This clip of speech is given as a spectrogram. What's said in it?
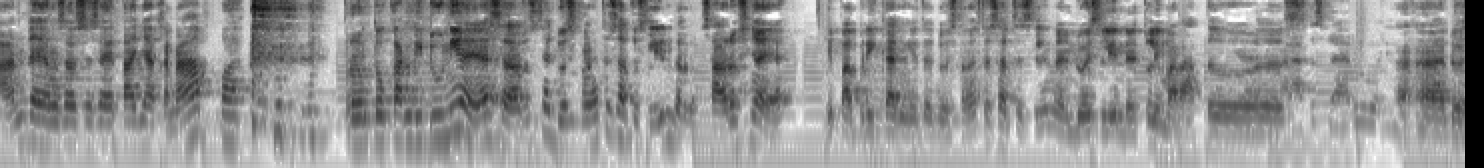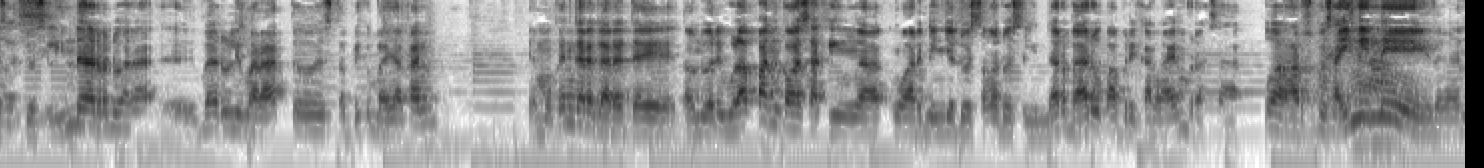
Anda yang seharusnya saya tanya, kenapa? Peruntukan di dunia ya seharusnya dua setengah itu satu silinder. Seharusnya ya di pabrikan gitu dua setengah itu satu silinder. Dua silinder itu 500 500 baru dua, dua silinder dua, baru 500 tapi kebanyakan ya mungkin gara-gara dari tahun 2008 kalau saking nge- ngeluarin Ninja dua setengah dua silinder baru pabrikan lain berasa wah harus gue saingin nih gitu kan.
